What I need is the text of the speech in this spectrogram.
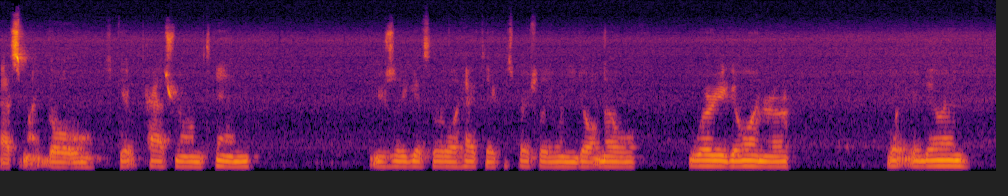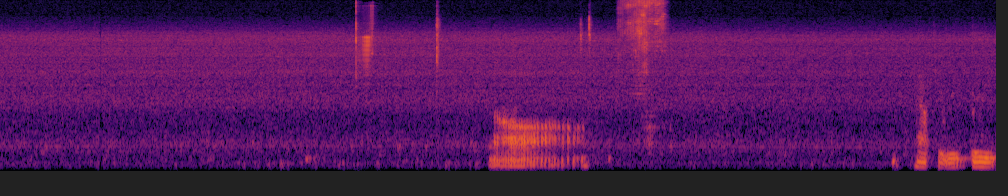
That's my goal, to get past round 10 usually gets a little hectic, especially when you don't know where you're going or what you're doing. Oh, have to reboot.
